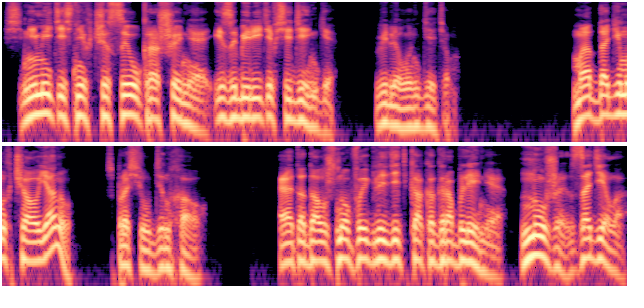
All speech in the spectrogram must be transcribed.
«Снимите с них часы украшения и заберите все деньги», — велел он детям. «Мы отдадим их Чао Яну?» — спросил Динхао. «Это должно выглядеть как ограбление. Ну же, за дело,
